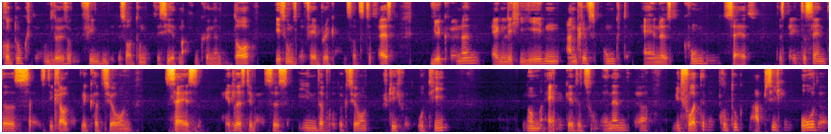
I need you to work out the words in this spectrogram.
Produkte und Lösungen finden, die das automatisiert machen können. Da ist unser Fabric-Ansatz. Das heißt, wir können eigentlich jeden Angriffspunkt eines Kunden, sei es des Data Centers, sei es die Cloud-Applikation, sei es Headless Devices in der Produktion, Stichwort OT, nur um einige dazu nennen, ja, mit Fortinet-Produkten absichern oder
